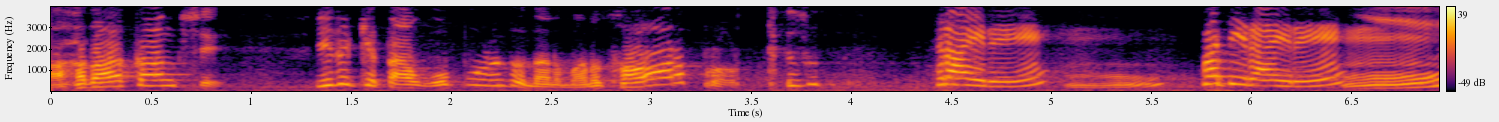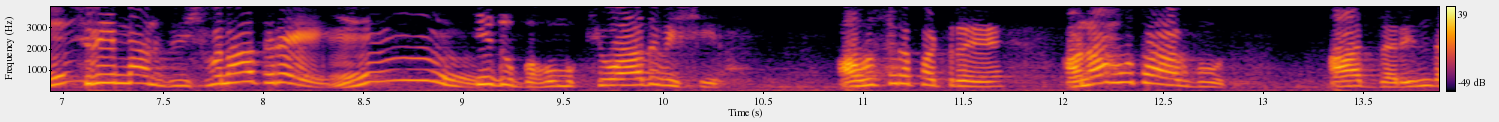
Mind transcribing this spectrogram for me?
ಮಹದಾಕಾಂಕ್ಷೆ. ಇದಕ್ಕೆ ತಾವು ಒಪ್ಪುವಂದು ನನ್ನ ಮನಸಾರ ಪ್ರಾರ್ಥಿಸುತ್ತೆ ರಾಯರೇ ಪತಿ ರಾಯರೇ. ಶ್ರೀಮಾನ್ ವಿಶ್ವನಾಥರೇ. ಇದು ಬಹುಮುಖ್ಯವಾದ ವಿಷಯ. ಅವಸರ ಪಟ್ರೆ ಅನಾಹುತ ಆಗ್ಬಹುದು ಆದ್ದರಿಂದ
